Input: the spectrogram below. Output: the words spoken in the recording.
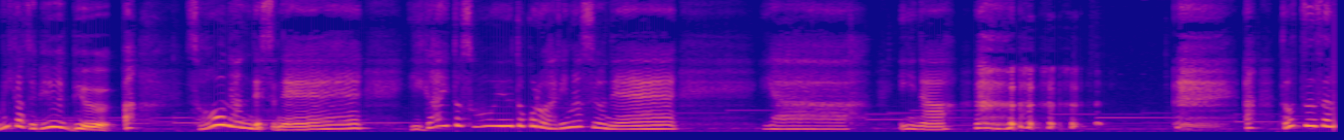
海風ビュービュー。あ、そうなんですね。意外とそういうところありますよね。いやー、いいな。あ、トッツーさん、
